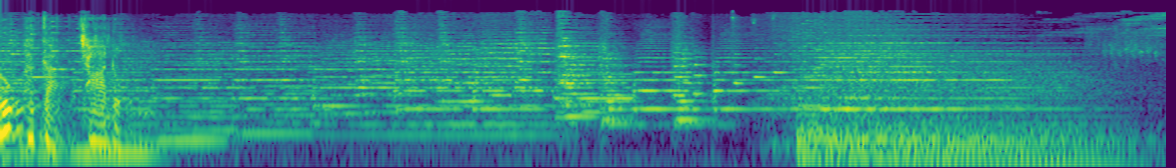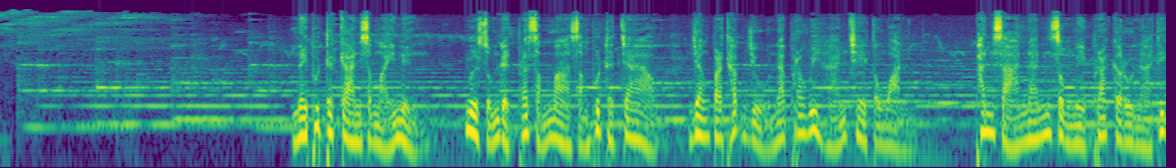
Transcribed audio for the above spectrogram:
รุหกะชาดก ในพุทธกาลสมัยหนึ่ง เมื่อสมเด็จพระสัมมาสัมพุทธเจ้ายังประทับอยู่ณพระวิหารเชตวัน พรรษานั้นทรงมีพระกรุณาธิ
